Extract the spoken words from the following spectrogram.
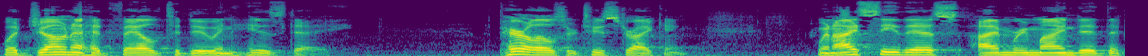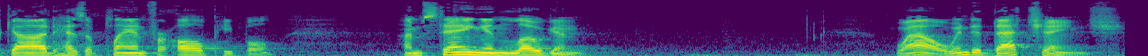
what Jonah had failed to do in his day. Parallels are too striking. When I see this, I'm reminded that God has a plan for all people. I'm staying in Logan. Wow, when did that change?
